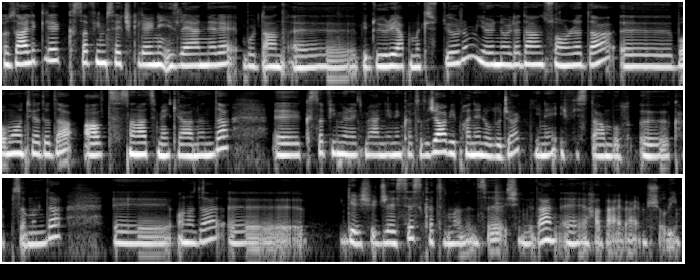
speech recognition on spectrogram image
Özellikle kısa film seçkilerini izleyenlere buradan e, bir duyuru yapmak istiyorum. Yarın öğleden sonra da e, Bomontia'da da Alt Sanat Mekanı'nda e, kısa film yönetmenlerinin katılacağı bir panel olacak. Yine İF İstanbul e, kapsamında. E, ona da e, giriş ücretsiz katılmanızı şimdiden e, haber vermiş olayım.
